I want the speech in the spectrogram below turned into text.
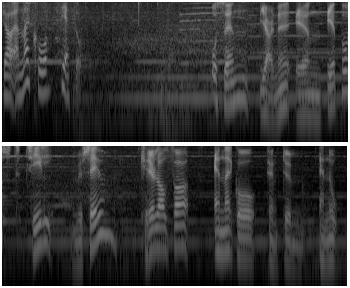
fra NRK P2. Og send gjerne en e-post til museum.krøllalfa.nrk.no. nrk.no.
